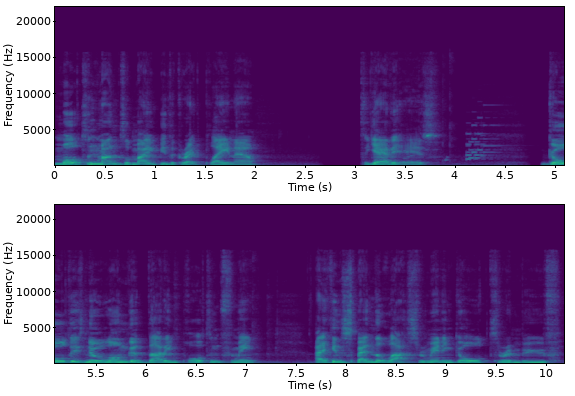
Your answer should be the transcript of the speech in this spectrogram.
Molten Mantle might be the correct play now. Yeah, it is. Gold is no longer that important for me. I can spend the last remaining gold to remove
